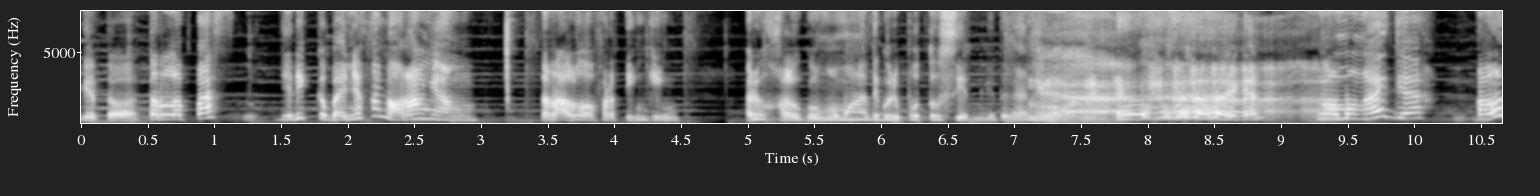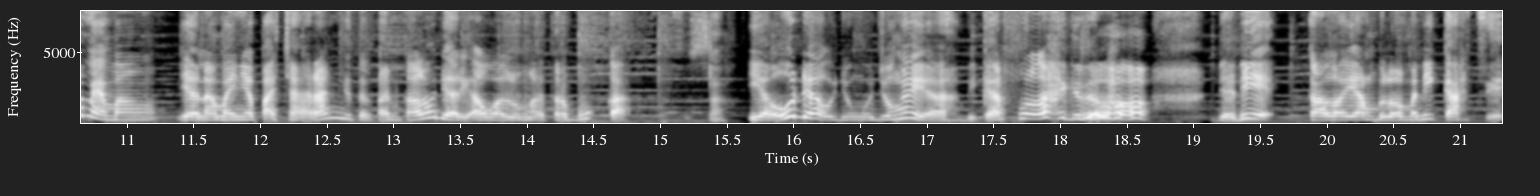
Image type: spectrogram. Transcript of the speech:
gitu. Terlepas jadi kebanyakan orang yang terlalu overthinking aduh kalau gue ngomong nanti gue diputusin gitu kan Iya. Ya kan? ngomong aja kalau memang ya namanya pacaran gitu kan kalau dari awal lu nggak terbuka Susah. ya udah ujung-ujungnya ya be careful lah gitu loh jadi kalau yang belum menikah sih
